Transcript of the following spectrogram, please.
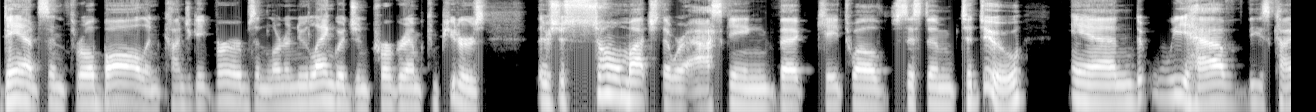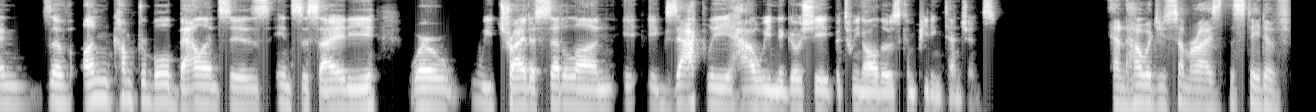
dance and throw a ball and conjugate verbs and learn a new language and program computers. There's just so much that we're asking the K 12 system to do. And we have these kinds of uncomfortable balances in society where we try to settle on exactly how we negotiate between all those competing tensions. And how would you summarize the state of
